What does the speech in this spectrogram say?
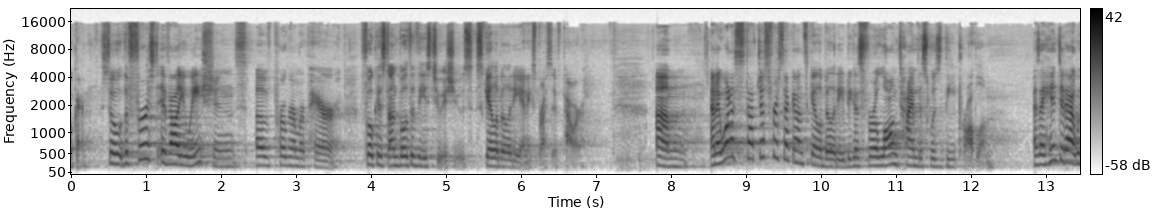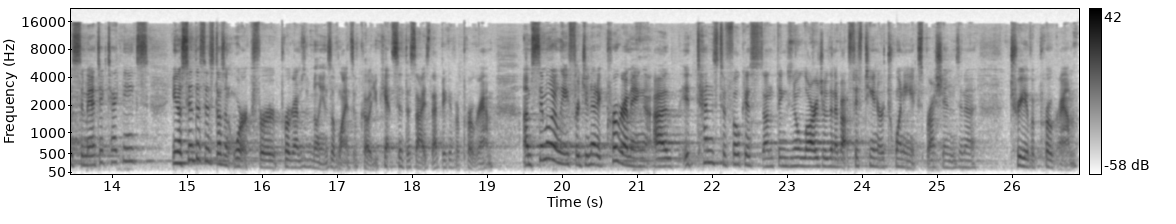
Okay, so the first evaluations of program repair focused on both of these two issues, scalability and expressive power. Um, and I want to stop just for a second on scalability because for a long time this was the problem. As I hinted at with semantic techniques, you know, synthesis doesn't work for programs with millions of lines of code. You can't synthesize that big of a program. Um, similarly, for genetic programming, uh, it tends to focus on things no larger than about 15 or 20 expressions in a tree of a program.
